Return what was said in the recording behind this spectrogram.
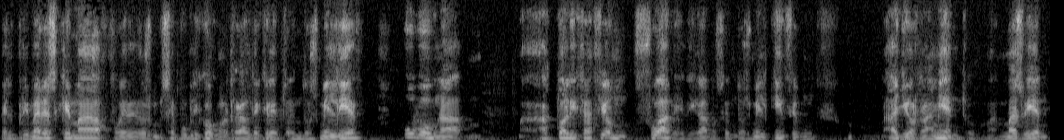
El primer esquema fue de se publicó con el Real Decreto en 2010. Hubo una actualización suave, digamos, en 2015, un ayornamiento, más bien.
